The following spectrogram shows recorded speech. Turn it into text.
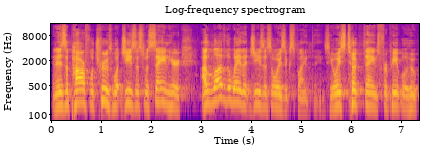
And it is a powerful truth what Jesus was saying here. I love the way that Jesus always explained things. He always took things for people who,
